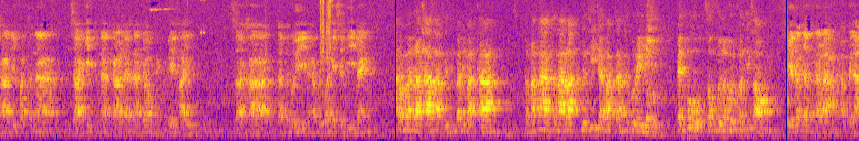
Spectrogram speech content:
คารที่พัฒนาวิสาหกิจขนาดกลางและขนาดย่อมแห่งประเทศไทย สาขาจันทบุรีนะครับหรือว่า SME Bank ประเมินราคาทรัพย์สินปฏิบัติการสำนักงานธนารักษ์พื้นที่จังหวัดจันทบุรี เป็นผู้ทรงคุณวุฒิคนที่สองเรียนวัดจันทนารามนะครับ เวลา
